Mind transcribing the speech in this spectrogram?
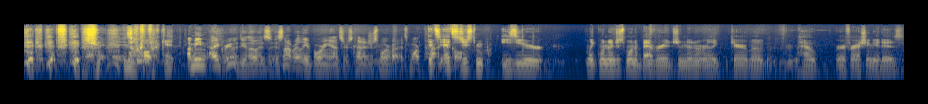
it's Milk cold. bucket. I mean, I agree with you though. It's, it's not really a boring answer. It's kind of just more of a. It's more It's practical. it's it's just easier, like when I just want a beverage and I don't really care about how refreshing it is.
